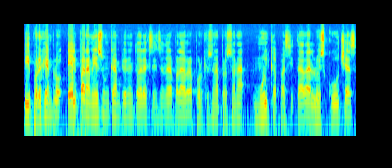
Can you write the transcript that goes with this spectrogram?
Y por ejemplo, él para mí es un campeón en toda la extensión de la palabra porque es una persona muy capacitada, lo escuchas,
